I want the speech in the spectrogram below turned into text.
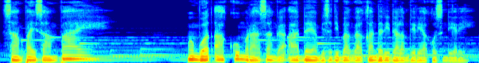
Sampai-sampai membuat aku merasa nggak ada yang bisa dibanggakan dari dalam diri aku sendiri.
